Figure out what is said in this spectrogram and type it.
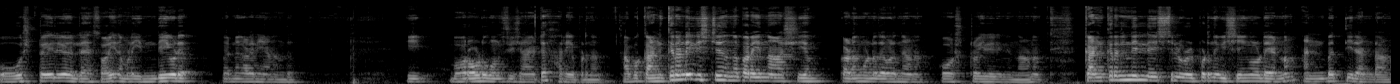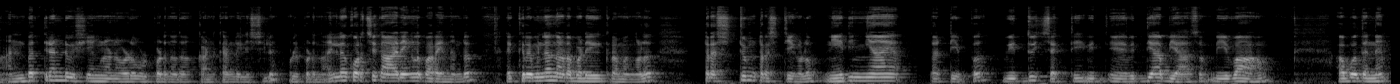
ഓസ്ട്രേലിയ അല്ലേ? സോറി നമ്മുടെ ഇന്ത്യയുടെ ഭരണഘടനയാണ് എന്ത് ഈ ബോറോഡ് കോൺസ്റ്റിറ്റ്യൂഷൻ ആയിട്ട് അറിയപ്പെടുന്നത്. അപ്പോൾ കൺകറന്റ് ലിസ്റ്റ് എന്ന് പറയുന്ന ആശയം കടം കൊണ്ടത് എവിടെ നിന്നാണ് ഓസ്ട്രേലിയയിൽ നിന്നാണ്. കൺകറന്റ് ലിസ്റ്റിൽ ഉൾപ്പെടുന്ന വിഷയങ്ങളുടെ എണ്ണം അൻപത്തിരണ്ടാണ്. അൻപത്തിരണ്ട് വിഷയങ്ങളാണ് ഇവിടെ ഉൾപ്പെടുന്നത്. കൺകറന്റ് ലിസ്റ്റിൽ ഉൾപ്പെടുന്നത്. അതിൽ കുറച്ച് കാര്യങ്ങൾ പറയുന്നുണ്ട്. ക്രിമിനൽ നടപടിക്രമങ്ങൾ ട്രസ്റ്റും ട്രസ്റ്റികളും നീതിന്യായ തട്ടിപ്പ് വിദ്യുത് ശക്തി വിദ്യാഭ്യാസം വിവാഹം അതുപോലെ തന്നെ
